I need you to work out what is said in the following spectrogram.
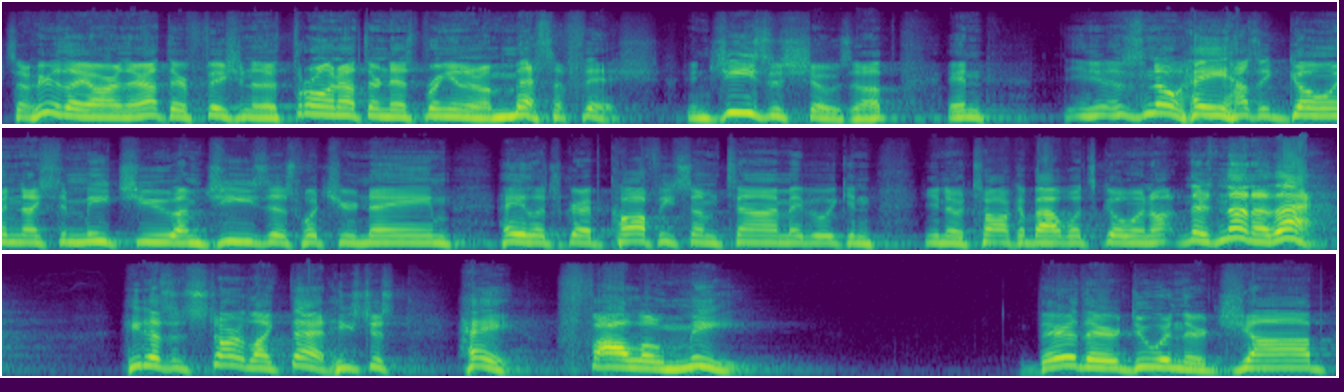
so here they are, and they're out there fishing, and they're throwing out their nets, bringing in a mess of fish. And Jesus shows up, and there's no, hey, how's it going? Nice to meet you. I'm Jesus. What's your name? Hey, let's grab coffee sometime. Maybe we can, you know, talk about what's going on. There's none of that. He doesn't start like that. He's just, hey, follow me. They're there doing their job,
